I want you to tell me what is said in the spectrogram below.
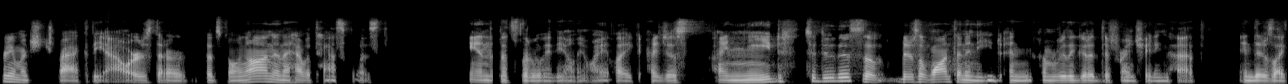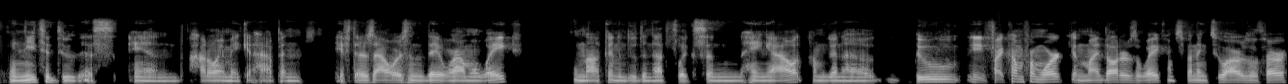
pretty much track the hours that are that's going on and I have a task list. And that's literally the only way. Like I just, I need to do this. So there's a want and a need. And I'm really good at differentiating that. And there's like, I need to do this. And how do I make it happen? If there's hours in the day where I'm awake, I'm not going to do the Netflix and hang out. I'm going to do, if I come from work and my daughter's awake, I'm spending two hours with her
